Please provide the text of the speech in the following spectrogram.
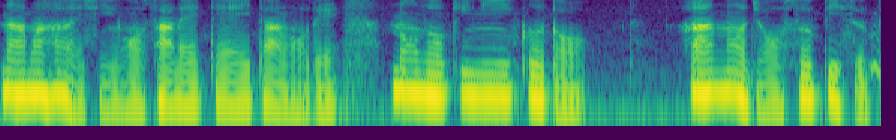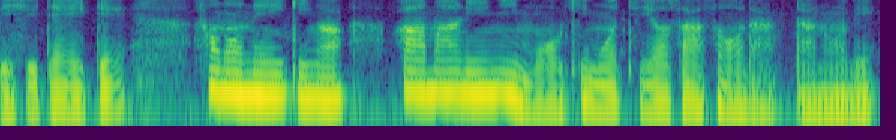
生配信をされていたので、覗きに行くと、案の定スピスピしていて、その寝息があまりにも気持ちよさそうだったので、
